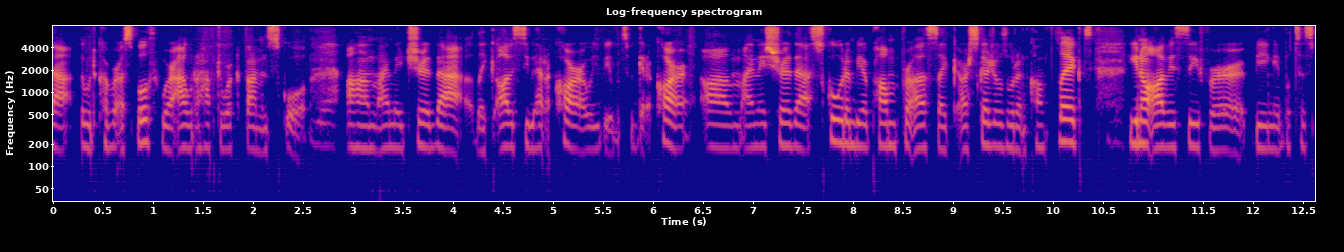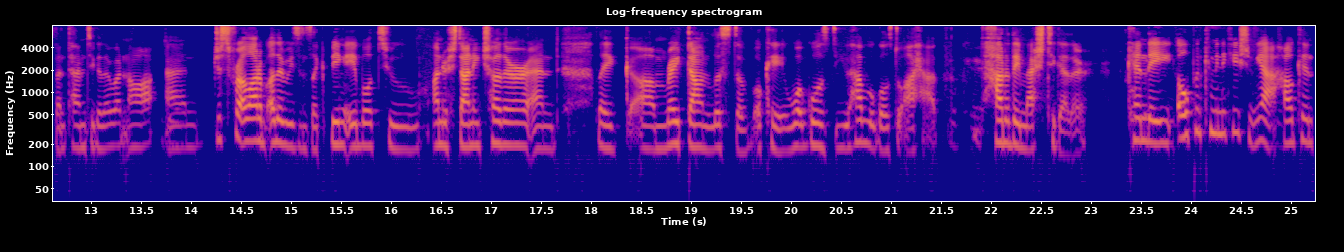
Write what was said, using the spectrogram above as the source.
that it would cover us both, where I wouldn't have to work if I'm in school. Um, I made sure that, like, obviously we had a car, we'd be able to get a car. Um, I made sure that school wouldn't be a problem for us, like our schedules wouldn't conflict. You know, obviously for being able to spend time together, whatnot, and just for a lot of other reasons, like being able to understand each other and like um, write down a list of okay, what goals do you have? What goals do I have? How do they mesh together? Can they open communication? Yeah. How can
